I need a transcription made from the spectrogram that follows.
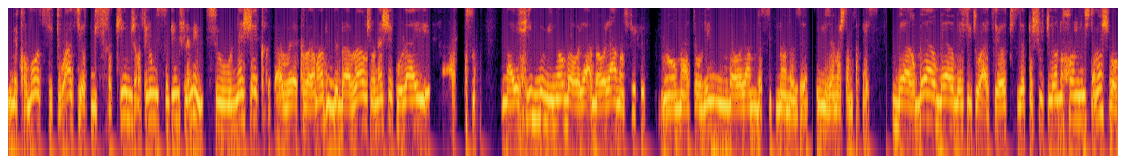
מקומות, סיטואציות, משחקים, אפילו משחקים שלמים, שהוא נשק, וכבר אמרתי את זה בעבר, שהוא נשק אולי מהיחיד במינו בעולם, בעולם אפילו, או מהטובים בעולם בסגנון הזה, אם זה מה שאתה מחפש. בהרבה הרבה הרבה סיטואציות זה פשוט לא נכון להשתמש בו.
